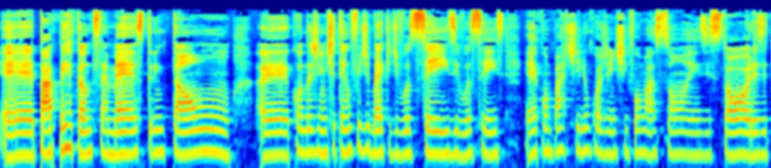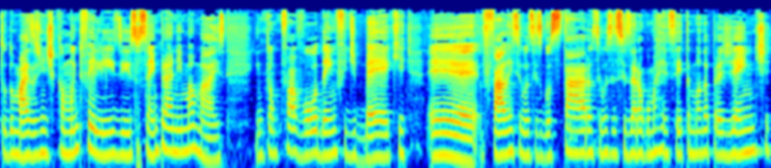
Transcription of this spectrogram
é, tá apertando semestre, então é, quando a gente tem um feedback de vocês e vocês é, compartilham com a gente informações, histórias e tudo mais, a gente fica muito feliz e isso sempre anima mais. Então, por favor, deem um feedback, é, falem se vocês gostaram, se vocês fizeram alguma receita, manda pra gente.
